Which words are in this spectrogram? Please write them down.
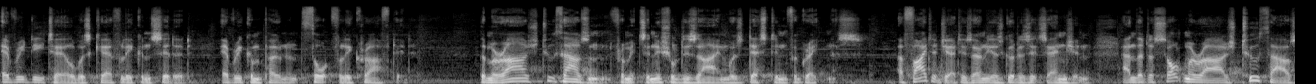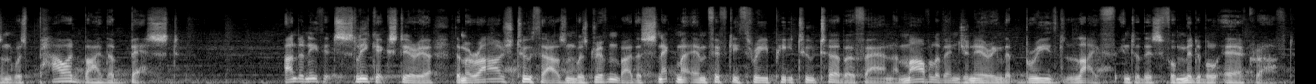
Every detail was carefully considered, every component thoughtfully crafted. The Mirage 2000, from its initial design, was destined for greatness. A fighter jet is only as good as its engine, and the Dassault Mirage 2000 was powered by the best. Underneath its sleek exterior, the Mirage 2000 was driven by the Snecma M53 P2 turbofan, a marvel of engineering that breathed life into this formidable aircraft.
